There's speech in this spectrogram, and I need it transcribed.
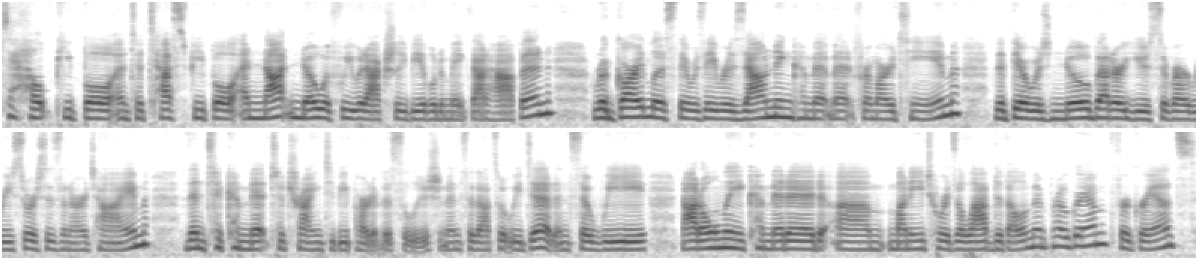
to help people and to test people and not know if we would actually be able to make that happen. Regardless, there was a resounding commitment from our team that there was no better use of our resources and our time than to commit to trying to be part of the solution. And so that's what we did. And so we not only committed um, money towards a lab development program for grants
